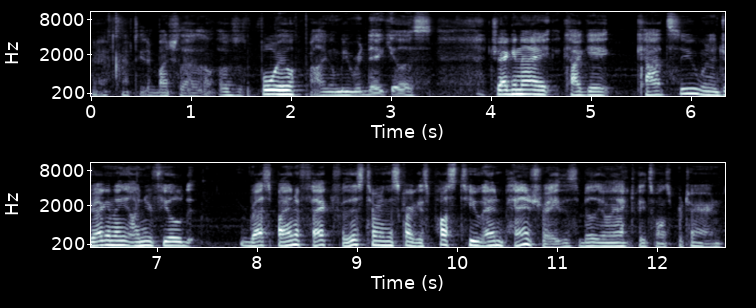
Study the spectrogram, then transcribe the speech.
I have to get a bunch of those. Those foil, probably gonna be ridiculous. Dragonite Kage Katsu. When a Dragonite on your field rests by an effect, for this turn this card gets plus 2 and penetrate. This ability only activates once per turn.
